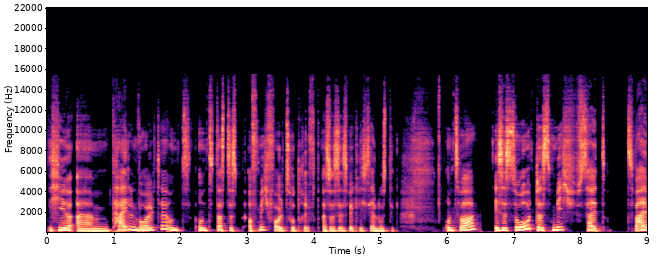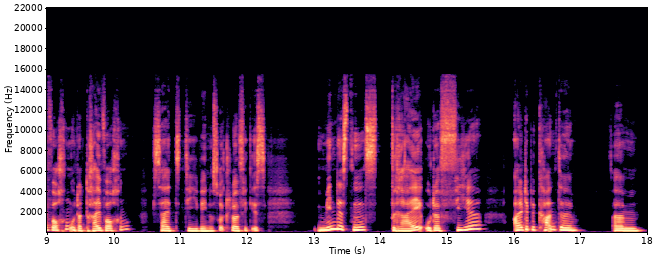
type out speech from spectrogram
hier ähm, teilen wollte und, und dass das auf mich voll zutrifft. Also es ist wirklich sehr lustig. Und zwar ist es so, dass mich seit zwei Wochen oder drei Wochen, seit die Venus rückläufig ist, mindestens drei oder vier alte Bekannte ähm,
